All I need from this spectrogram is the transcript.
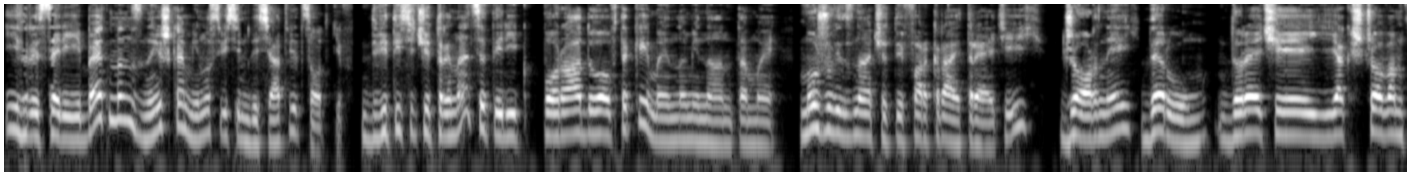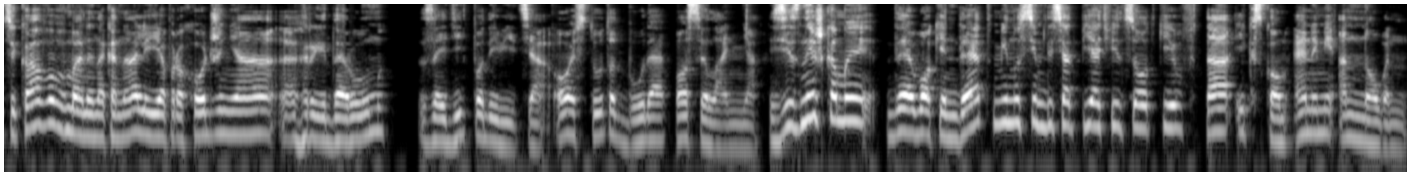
Ігри серії Batman знижка мінус 80%. 2013 рік порадував такими номінантами. Можу відзначити Far Cry 3, Journey, The Room. До речі, якщо вам цікаво, в мене на каналі є проходження е, гри The Room. Зайдіть, подивіться, ось тут от буде посилання. Зі знижками The Walking Dead мінус 75% та XCOM Enemy Unknown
